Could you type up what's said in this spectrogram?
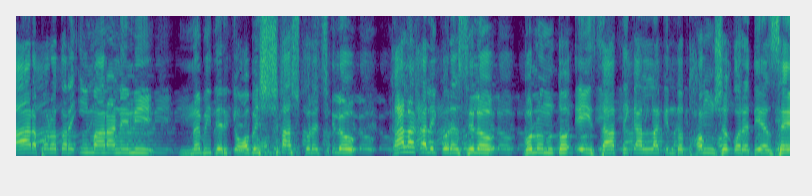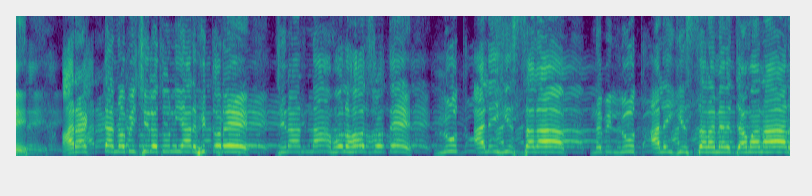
তারপরে তারা ইমান আনেনি। নবীদেরকে অবিশ্বাস করেছিল, গালাগালি করেছিল। বলুন তো, এই জাতিকে আল্লাহ কিন্তু ধ্বংস করে দিয়েছে। আর একটা নবী ছিল দুনিয়ার ভিতরে, যিনার নাম হলো হজরতে লুত আলাইহিস সালাম। নবী লুত আলাইহিস সালামের জামানার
